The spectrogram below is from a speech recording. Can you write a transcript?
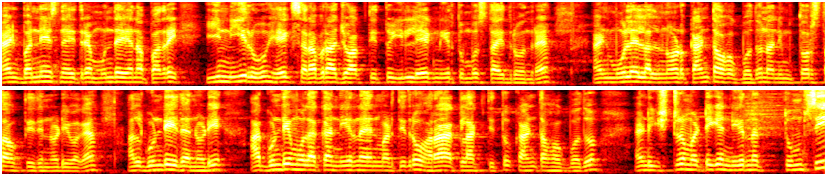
ಆ್ಯಂಡ್ ಬನ್ನಿ ಸ್ನೇಹಿತರೆ, ಮುಂದೆ ಏನಪ್ಪ ಅಂದರೆ ಈ ನೀರು ಹೇಗೆ ಸರಬರಾಜು ಆಗ್ತಿತ್ತು, ಇಲ್ಲಿ ಹೇಗೆ ನೀರು ತುಂಬಿಸ್ತಾ ಇದ್ರು ಅಂದರೆ ಆ್ಯಂಡ್ ಮೂಲೆಯಲ್ಲಿ ಅಲ್ಲಿ ನೋಡಿ ಕಾಣ್ತಾ ಹೋಗ್ಬೋದು. ನಾನು ನಿಮ್ಗೆ ತೋರಿಸ್ತಾ ಹೋಗ್ತಿದ್ದೀನಿ ನೋಡಿ ಇವಾಗ. ಅಲ್ಲಿ ಗುಂಡಿ ಇದೆ ನೋಡಿ. ಆ ಗುಂಡಿ ಮೂಲಕ ನೀರನ್ನ ಏನು ಮಾಡ್ತಿದ್ರು, ಹೊರ ಹಾಕ್ಲಾಗ್ತಿತ್ತು, ಕಾಣ್ತಾ ಹೋಗ್ಬೋದು. ಆ್ಯಂಡ್ ಇಷ್ಟರ ಮಟ್ಟಿಗೆ ನೀರನ್ನ ತುಂಬಿಸಿ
